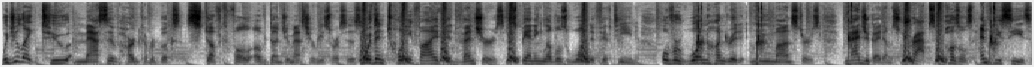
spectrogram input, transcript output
Would you like two massive hardcover books stuffed full of Dungeon Master resources? More than 25 adventures spanning levels 1 to 15, over 100 new monsters, magic items, traps, puzzles, NPCs,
